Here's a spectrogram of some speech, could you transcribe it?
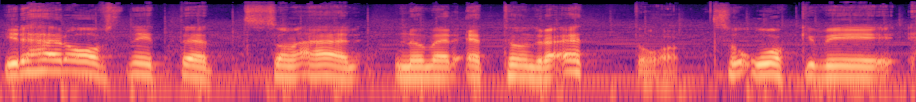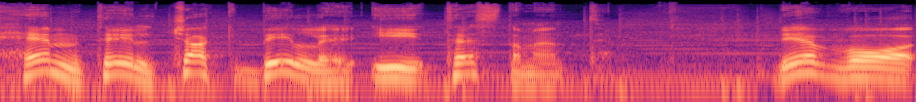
I det här avsnittet, som är nummer 101 då, så åker vi hem till Chuck Billy i Testament. Det var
